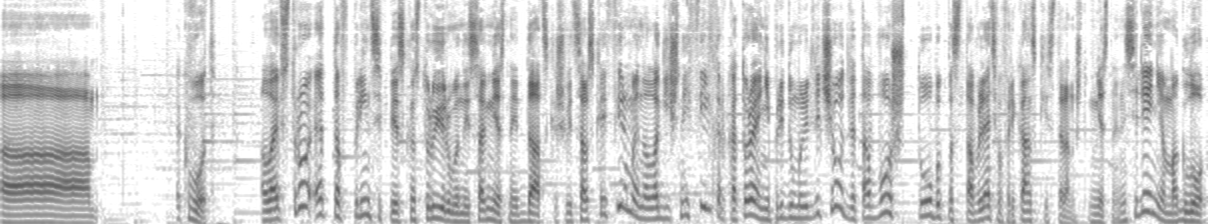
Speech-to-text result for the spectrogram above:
А, так вот, LiveStraw это, в принципе, сконструированный совместной датско-швейцарской фирмой аналогичный фильтр, который они придумали для чего? Для того, чтобы поставлять в африканские страны, чтобы местное население могло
